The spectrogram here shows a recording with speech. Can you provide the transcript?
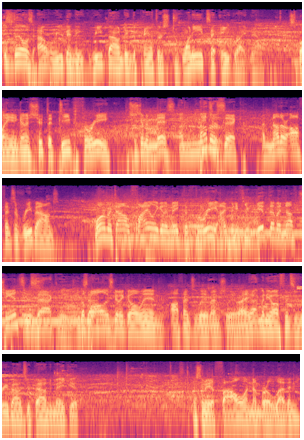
Hillsdale is out rebounding, rebounding the Panthers 20 to 8 right now. Splain going to shoot the deep three. She's going to miss. Another- Petrzik, another offensive rebound. Lauren McDonald finally going to make the three. I mean, if you give them enough chances, Exactly. the ball is going to go in offensively eventually, right? That many offensive rebounds, you're bound to make it. There's going to be a foul on number 11,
